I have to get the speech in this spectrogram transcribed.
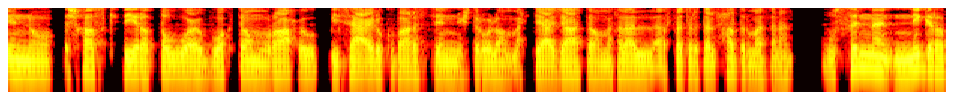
إنه أشخاص كثيرة تطوعوا بوقتهم وراحوا بيساعدوا كبار السن يشتروا لهم احتياجاتهم مثلا فترة الحظر مثلا. وصرنا نقرب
